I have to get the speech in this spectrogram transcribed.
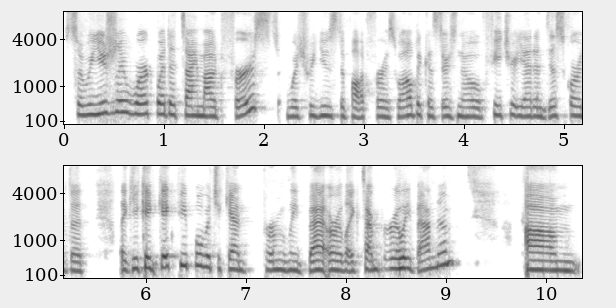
So we usually work with a timeout first, which we use the bot for as well, because there's no feature yet in Discord that like you can kick people, but you can't permanently ban or like temporarily ban them. Um,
